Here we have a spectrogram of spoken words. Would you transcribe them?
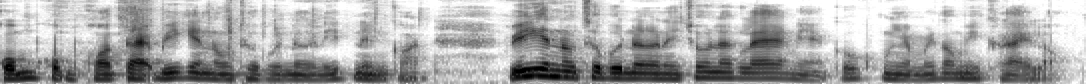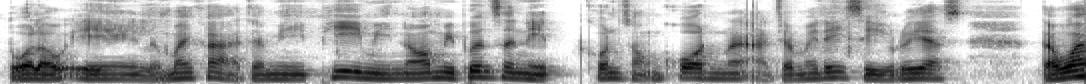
ผมผมขอแตะ weekend entrepreneur นิดนึงก่อน weekend entrepreneur ในช่วงแรกๆเนี่ยก็คงยังไม่ต้องมีใครหรอกตัวเราเอง หรือไม่ก็อาจจะมีพี่มีน้องมีเพื่อนสนิทคน 2 คนมันอาจจะไม่ได้ซีเรียสแต่ว่า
